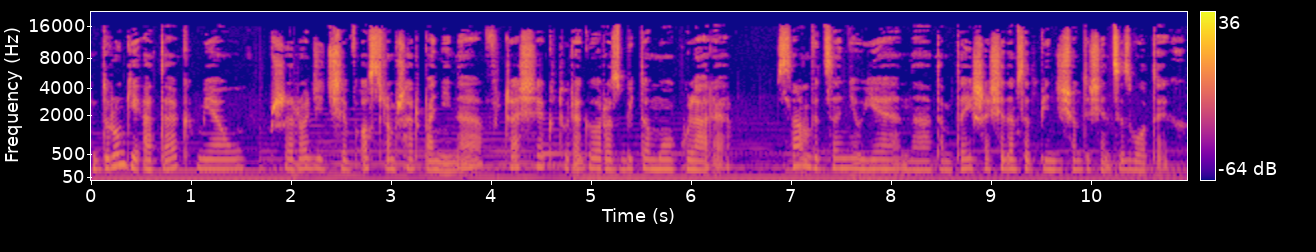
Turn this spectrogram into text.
Drugi atak miał przerodzić się w ostrą szarpaninę, w czasie którego rozbito mu okulary. Sam wycenił je na tamtejsze 750 tysięcy złotych.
